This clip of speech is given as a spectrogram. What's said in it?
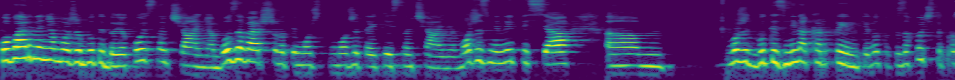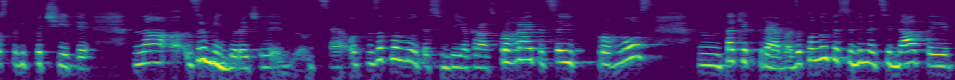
Повернення може бути до якогось навчання, або завершувати мож- можете якесь навчання, може змінитися. ем, Може бути зміна картинки, ну тобто захочете просто відпочити. На зробіть, до речі, це. От заплануйте собі якраз, програйте цей прогноз так, як треба. Заплануйте собі на ці дати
